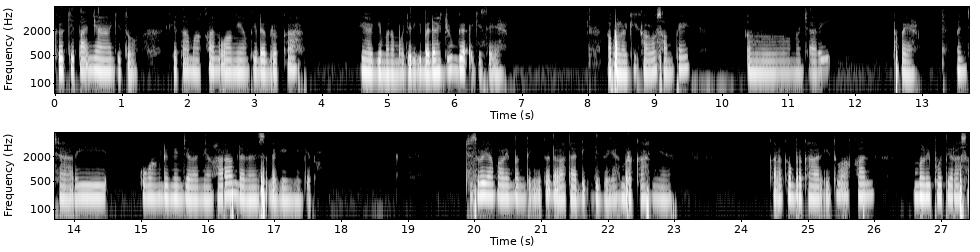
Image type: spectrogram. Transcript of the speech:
ke kitanya gitu. Kita makan uang yang tidak berkah ya gimana mau jadi ibadah juga gitu ya. Apalagi kalau sampai uh, mencari apa ya mencari uang dengan jalan yang haram dan lain sebagainya gitu. Justru yang paling penting itu adalah tadi gitu ya berkahnya. Karena keberkahan itu akan meliputi rasa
